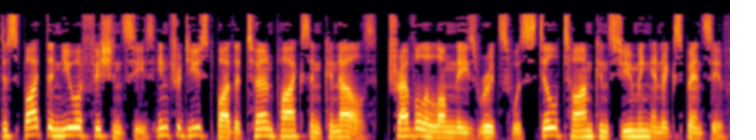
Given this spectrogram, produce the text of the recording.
Despite the new efficiencies introduced by the turnpikes and canals, travel along these routes was still time-consuming and expensive.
